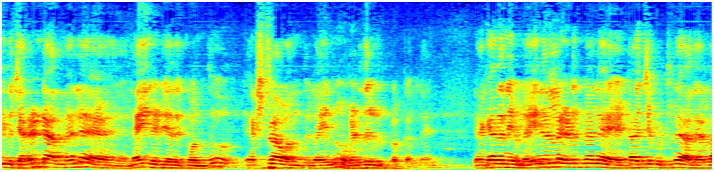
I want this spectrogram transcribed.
ಇದು ಚರಂಡಿ ಆದಮೇಲೆ ಲೈನ್ ಹಿಡಿಯೋದಕ್ಕೆ ಒಂದು, ಎಕ್ಸ್ಟ್ರಾ ಒಂದು ಲೈನು ಹಿಡಿದಿರ್ಬೇಕಲ್ಲೇ. ಯಾಕೆಂದ್ರೆ ನೀವು ಲೈನ್ ಎಲ್ಲ ಹಿಡಿದ್ಮೇಲೆ ಹೆಟಾಚಿ ಬಿಟ್ಟರೆ ಅದೆಲ್ಲ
